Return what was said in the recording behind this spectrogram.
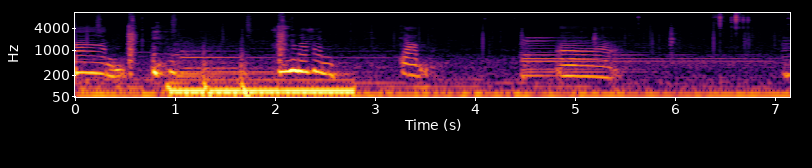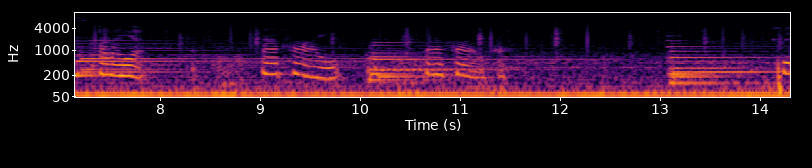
ม่านพม่านกับอ่าอะไรอะตาข่าย ตาข่ายค่ะดิ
